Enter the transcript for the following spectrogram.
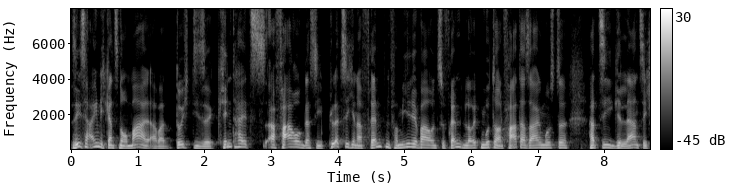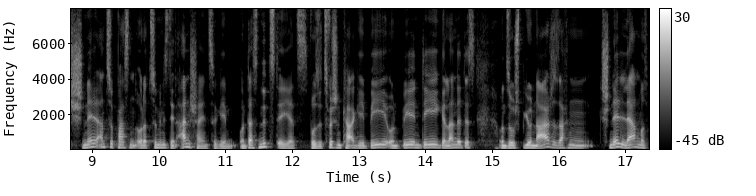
Sie ist ja eigentlich ganz normal, aber durch diese Kindheitserfahrung, dass sie plötzlich in einer fremden Familie war und zu fremden Leuten Mutter und Vater sagen musste, hat sie gelernt, sich schnell anzupassen oder zumindest den Anschein zu geben. Und das nützt ihr jetzt, wo sie zwischen KGB und BND gelandet ist und so Spionagesachen schnell lernen muss.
